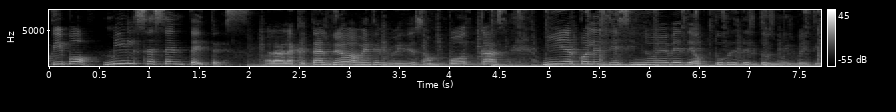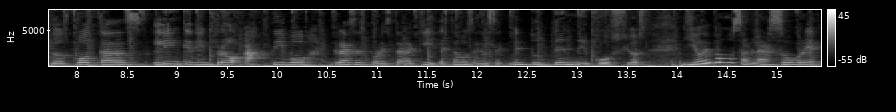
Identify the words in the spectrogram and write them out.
Proactivo 1063. Hola, hola, ¿qué tal? Nuevamente bienvenidos a un podcast miércoles 19 de octubre del 2022. Podcast LinkedIn Proactivo. Gracias por estar aquí. Estamos en el segmento de negocios y hoy vamos a hablar sobre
